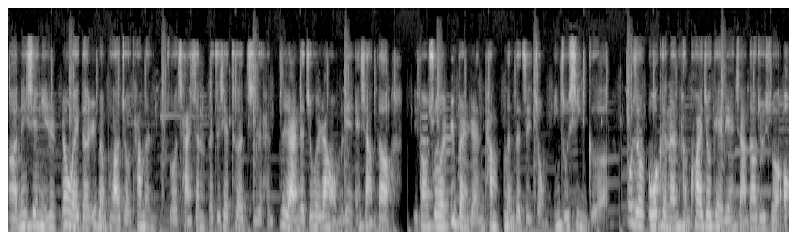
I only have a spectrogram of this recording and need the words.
呃，那些你认认为的日本葡萄酒，他们所产生的这些特质，很自然的就会让我们联想到，比方说日本人他们的这种民族性格，或者我可能很快就可以联想到，就是说，哦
